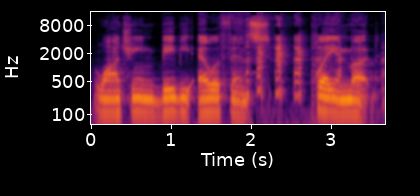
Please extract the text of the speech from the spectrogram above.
watching baby elephants play in mud,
